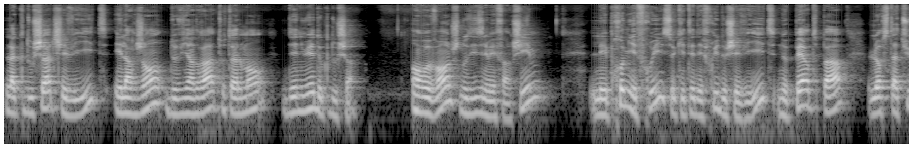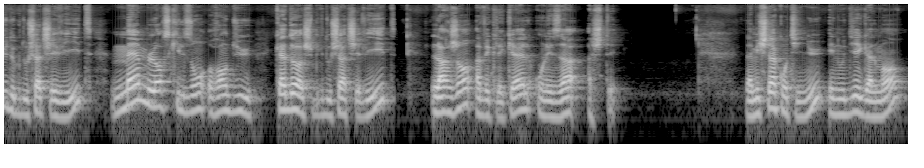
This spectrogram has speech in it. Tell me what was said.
la Kdusha de et l'argent deviendra totalement dénué de Kdusha. En revanche, nous disent les Mefarshim, les premiers fruits, ceux qui étaient des fruits de Shevi'it, ne perdent pas leur statut de Kdusha de même lorsqu'ils ont rendu Kadosh Bikdusha de l'argent avec lequel on les a achetés. La Mishnah continue et nous dit également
